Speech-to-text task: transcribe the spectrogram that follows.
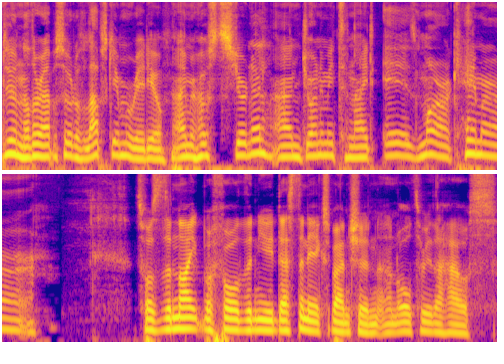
to another episode of Laps Gamer Radio. I'm your host Stuart Neal, and joining me tonight is Mark Hamer. Twas the night before the new Destiny expansion, and all through the house,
